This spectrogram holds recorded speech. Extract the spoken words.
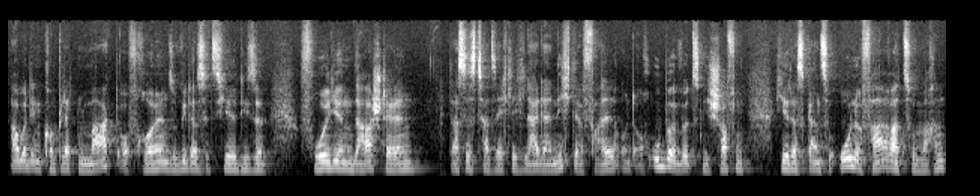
Aber den kompletten Markt aufrollen, so wie das jetzt hier diese Folien darstellen, das ist tatsächlich leider nicht der Fall. Und auch Uber wird es nicht schaffen, hier das Ganze ohne Fahrer zu machen.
